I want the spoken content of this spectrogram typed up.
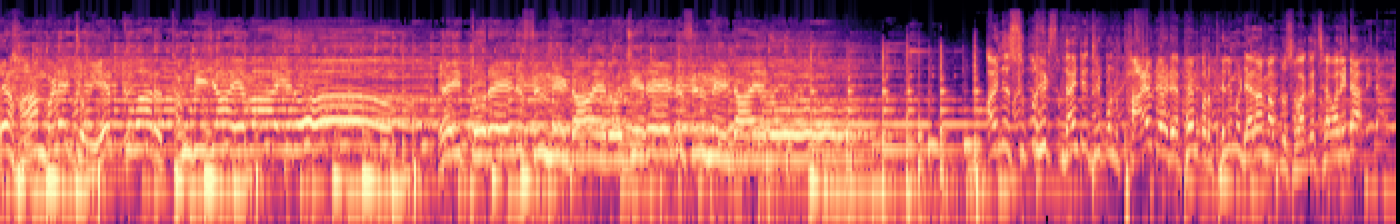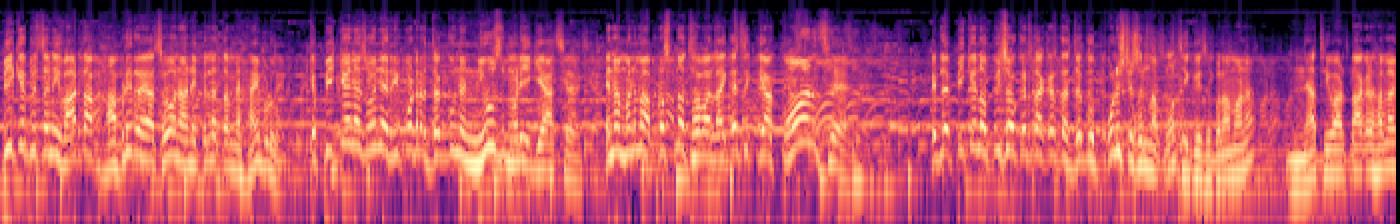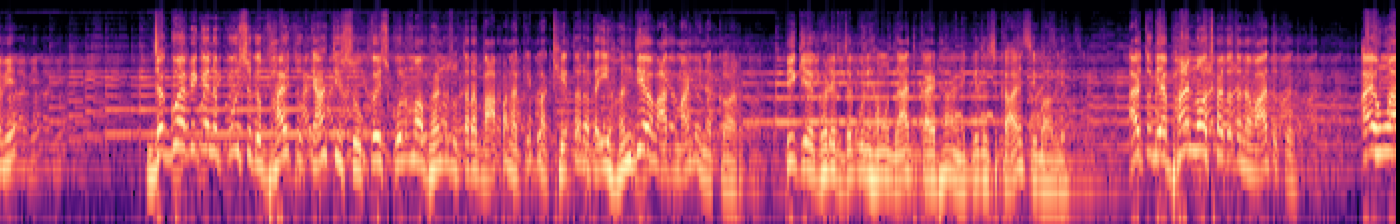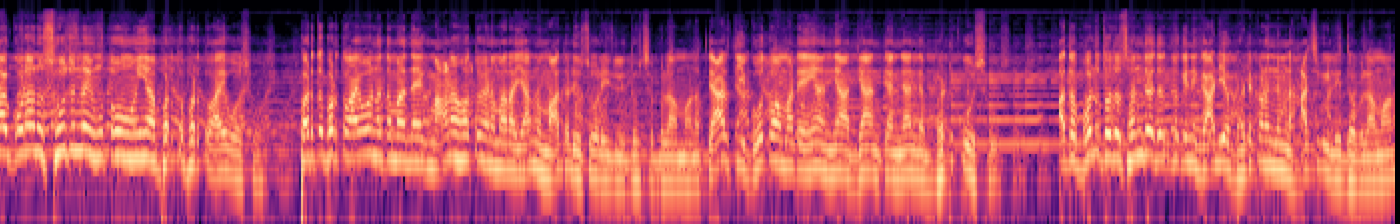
એ સાંભળે જો, એકવાર થંભી જાય વાયરો. એ તો રેડ ફિલ્મી ડાયરો, જી રેડ ફિલ્મી ડાયરો. અને સુપર હિટ્સ 93.5 રેડ એફએમ પર ફિલ્મી ડેરામાં આપનું સ્વાગત છે, વાલીડા. પીકે પિક્ચરની વાર્તા આપ સાંભળી રહ્યા છો અને આની પહેલા તમે સાંભળ્યું કે પીકે ને જોઈને રિપોર્ટર જગ્ગુને ન્યૂઝ મળી ગયા છે. એના મનમાં પ્રશ્નો થવા લાગ્યા છે કે આ કોણ છે? એટલે પીકે નો પીછો કરતા કરતા જગ્ગુ પોલીસ સ્ટેશનમાં પહોંચી ગઈ છે ભલામણ. ન્યાથી વાર્તા આગળ હલાવીએ. જગ્ગુએ પીકે પૂછ્યું કે, ભાઈ, તું ક્યાંથી શું કઈ સ્કૂલમાં ભણ્યો છું, તારા બાપાના કેટલા ખેતર હતા? એ હંધીએ વાત માંડીને કર. પીકે ઘડીક જગ્ગુની સામું દાંત કાઢ્યા અને કીધું છે કે, આય સિબાવલી આય, તું બે ભાન ન થાય તો તને વાત કહું. આય, હું આ ગોળાનું સૂજ નહીં, હું તો અહીંયા ફરતો ફરતો આવ્યો છું. ફરતો ફરતો આવ્યો ને, તમારા ત્યાં એક માણસ હતો એને મારા યારનું માદડ્યું ચોરી લીધું છે ભલા ત્યારથી ગોતવા માટે અહીંયા ત્યાં ધ્યાન, ત્યાં ત્યાં ભટકું છું. આ તો ભલું થતો, સંજય દત્તનું કે એની ગાડીએ ભટકણ મને હાચવી લીધો ભલા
